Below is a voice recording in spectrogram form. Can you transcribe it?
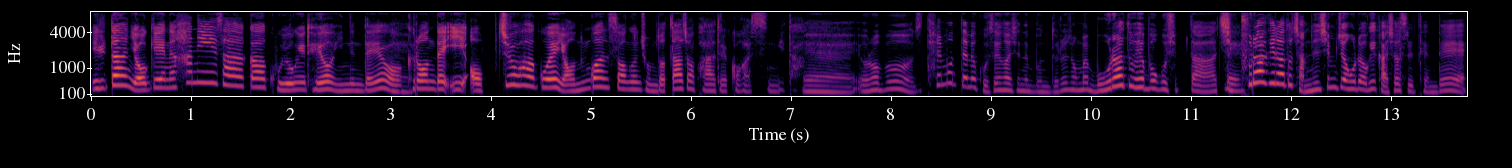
일단 여기에는 한의사가 고용이 되어 있는데요. 네. 그런데 이 업주하고의 연관성은 좀 더 따져봐야 될 것 같습니다. 예, 여러분 탈모 때문에 고생하시는 분들은 정말 뭐라도 해보고 싶다. 네. 지푸라기라도 잡는 심정으로 여기 가셨을 텐데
